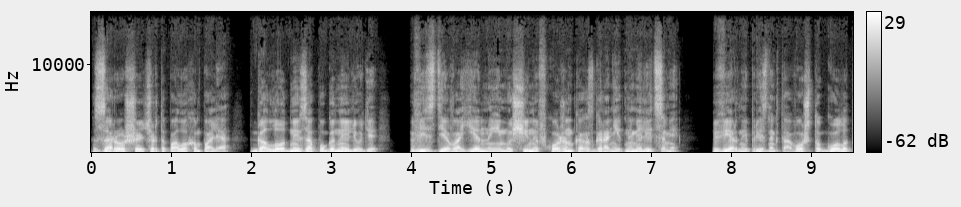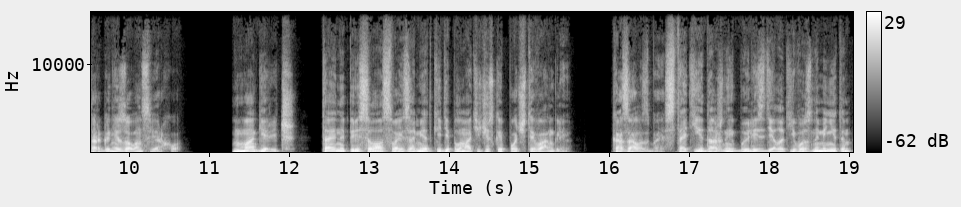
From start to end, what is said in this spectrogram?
заросшие чертополохом поля, голодные запуганные люди, везде военные и мужчины в кожанках с гранитными лицами. Верный признак того, что голод организован сверху. Магеридж тайно пересылал свои заметки дипломатической почтой в Англию. Казалось бы, статьи должны были сделать его знаменитым,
